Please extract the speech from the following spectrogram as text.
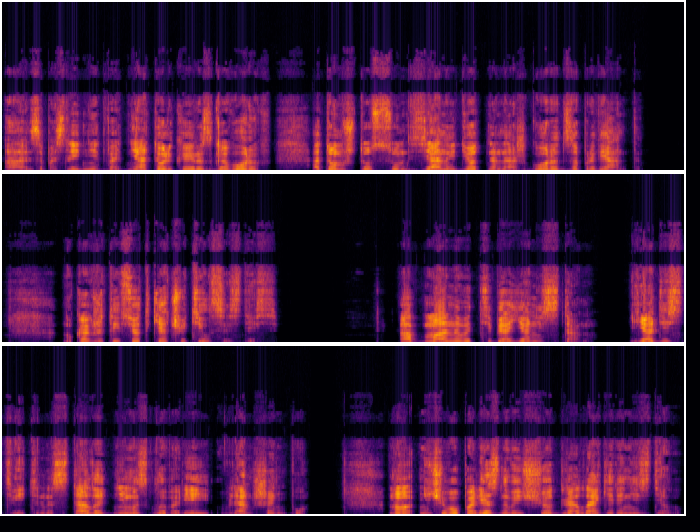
а за последние два дня только и разговоров о том, что Сунцзян идет на наш город за провиантом. Но как же ты все-таки очутился здесь? Обманывать тебя я не стану. Я действительно стал одним из главарей в Ляншаньбо. Но ничего полезного еще для лагеря не сделал.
